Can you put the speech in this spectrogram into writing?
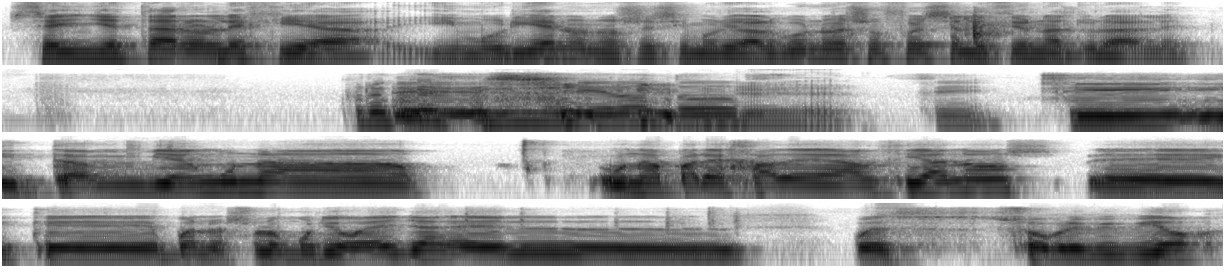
se inyectaron lejía y murieron, no sé si murió alguno, eso fue selección natural, ¿eh? Creo que Eh, sí, sí. murieron dos. Porque- Sí. Sí, y también una, una pareja de ancianos que, que, bueno, solo murió ella, él pues sobrevivió.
